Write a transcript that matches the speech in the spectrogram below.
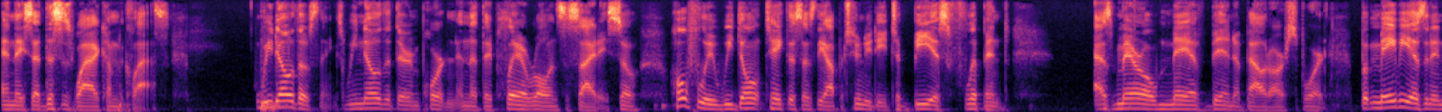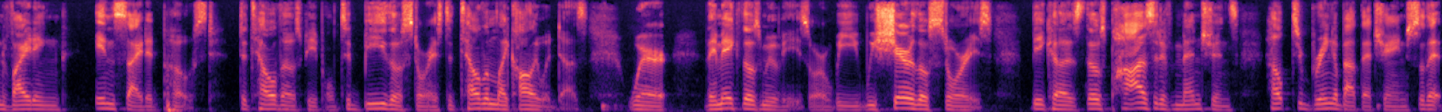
And they said, This is why I come to class. We know those things. We know that they're important and that they play a role in society. So hopefully, we don't take this as the opportunity to be as flippant as Meryl may have been about our sport, but maybe as an inviting, incited post to tell those people, to be those stories, to tell them like Hollywood does, where they make those movies or we we share those stories because those positive mentions help to bring about that change so that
